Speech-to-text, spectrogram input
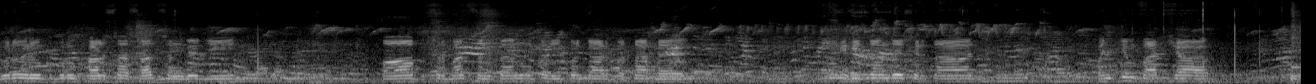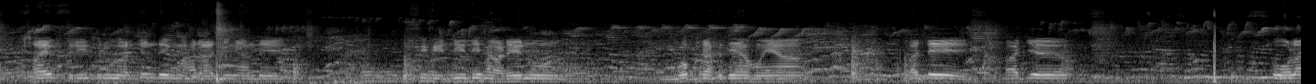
ਗੁਰੂ ਰੂਪ ਗੁਰੂ ਖਾਲਸਾ ਸਾਧ ਸੰਗਤ ਜੀ, ਆਪ ਸਰਬੱਤ ਸੰਤਾਂ ਨੂੰ ਭਲੀ ਪ੍ਰਕਾਰ ਪਤਾ ਹੈ। ਸ਼ਹੀਦਾਂ ਦੇ ਸਰਤਾਜ ਪੰਚਮ ਪਾਤਸ਼ਾਹ ਸਾਹਿਬ ਸ੍ਰੀ ਗੁਰੂ ਅਰਜਨ ਦੇਵ ਮਹਾਰਾਜ ਜੀਆਂ ਦੇ ਸ਼ਹੀਦੀ ਦਿਹਾੜੇ ਨੂੰ ਮੁੱਖ ਰੱਖਦਿਆਂ ਹੋਇਆਂ ਅਤੇ ਅੱਜ 16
